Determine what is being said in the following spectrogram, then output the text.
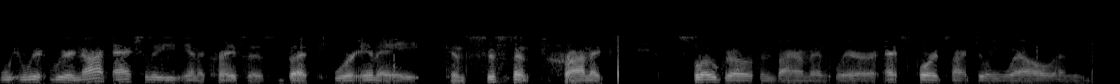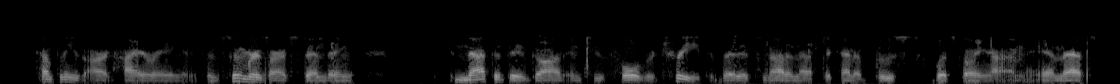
we're we're not actually in a crisis, but we're in a consistent, chronic, slow growth environment where exports aren't doing well and companies aren't hiring and consumers aren't spending. Not that they've gone into full retreat, but it's not enough to kind of boost what's going on, and that's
